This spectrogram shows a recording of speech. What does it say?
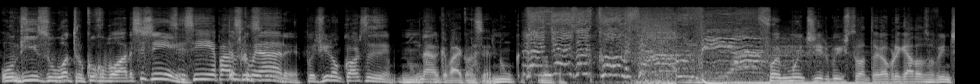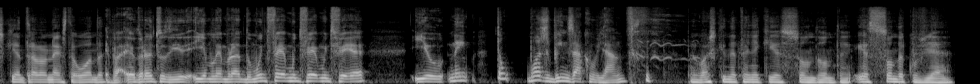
Um diz, o outro corrobora. Sim, sim. Sim, sim, é pá. Temos que combinar. Depois viram costas e dizem. Nunca. Nunca vai acontecer. Nunca. nunca. Foi muito giro isto ontem. Obrigado aos ouvintes que entraram nesta onda. Epá, eu durante o dia ia-me lembrando muito feia, muito feia, muito feia. E eu nem. Então, vós bins à Covilhã? Eu acho que ainda tenho aqui esse som de ontem. Esse som da Covilhã.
